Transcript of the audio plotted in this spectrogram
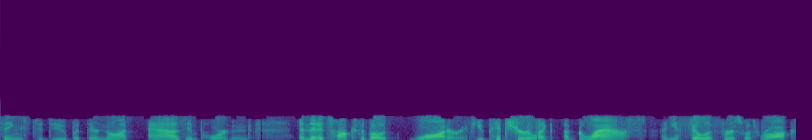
things to do, but they're not as important. And then it talks about water. If you picture like a glass and you fill it first with rocks,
